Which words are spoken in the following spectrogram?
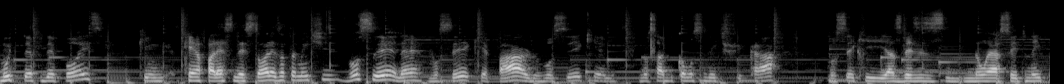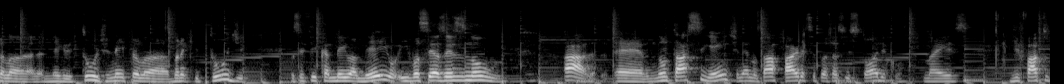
muito tempo depois, quem, quem aparece na história é exatamente você, né? Você que é pardo, você que não sabe como se identificar, você que às vezes não é aceito nem pela negritude, nem pela branquitude, você fica meio a meio e você às vezes não ah, é, não tá ciente, né? Não tá a par desse processo histórico, mas de fato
